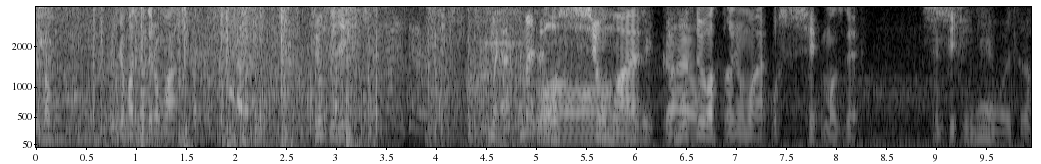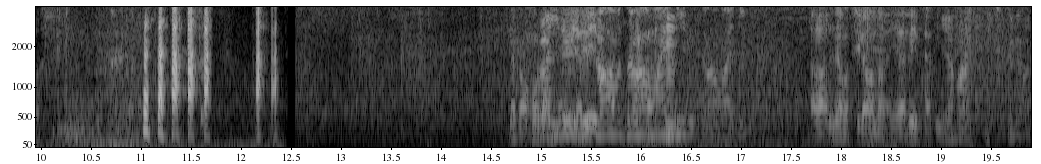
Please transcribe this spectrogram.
るかも一応マジ勝てるお前強すぎお前やっちまえておっしお前。マジもっとよかったのにお前。おっしマジで。死ねえよこいつら。なんかほらもうやべえああれでも違うな。やべえパティやばいこっち来るあれ。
